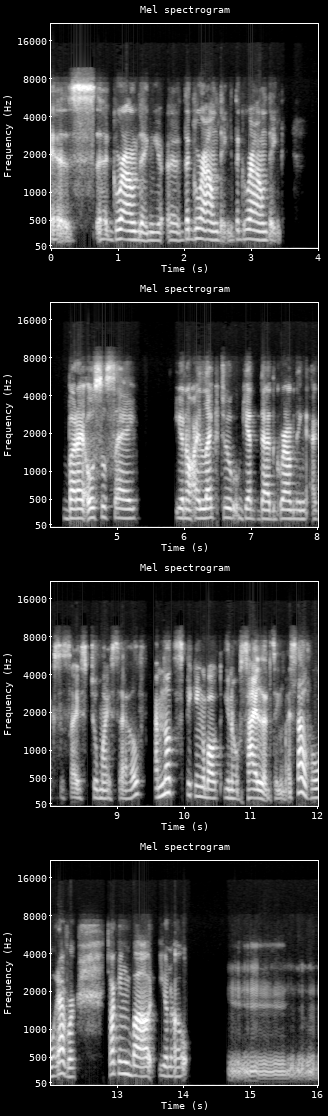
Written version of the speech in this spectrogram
is uh, grounding, you- uh, the grounding, the grounding. But I also say, you know, I like to get that grounding exercise to myself. I'm not speaking about, you know, silencing myself or whatever, talking about, you know, mm,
